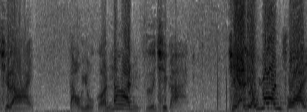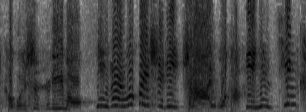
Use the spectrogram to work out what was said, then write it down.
起来，倒有个男子气概。见了元帅，可会施礼么？女儿我会施礼。是来，我看。爹娘，请看。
